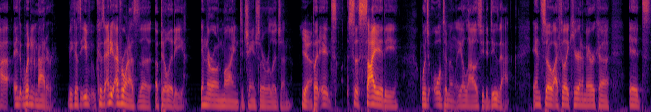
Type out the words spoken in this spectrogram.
uh, it wouldn't matter because even because any everyone has the ability in their own mind to change their religion. Yeah. But it's society which ultimately allows you to do that. And so I feel like here in America, it's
